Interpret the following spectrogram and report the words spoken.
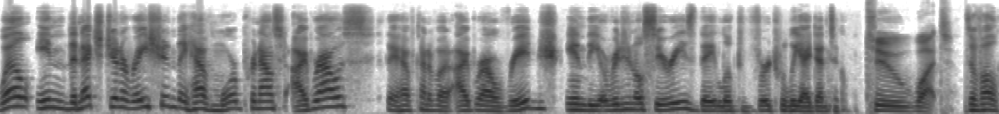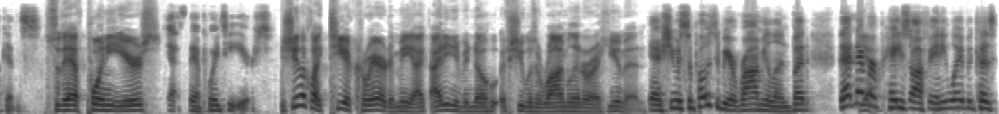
Well, in the next generation, they have more pronounced eyebrows. They have kind of an eyebrow ridge. In the original series, they looked virtually identical To what? to Vulcans. So they have pointy ears. Yes, they have pointy ears. She looked like Tia Carrere to me. I, I didn't even know who, if she was a Romulan or a human. Yeah, she was supposed to be a Romulan, but that never Yeah. pays off anyway because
